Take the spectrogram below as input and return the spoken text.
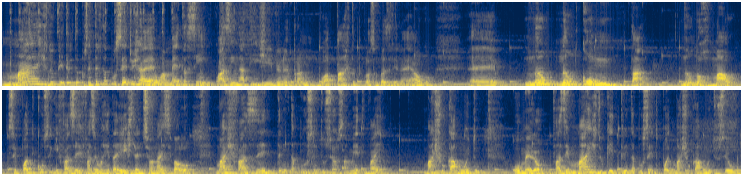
mais do que 30%. 30% já é uma meta assim quase inatingível né? para boa parte da população brasileira. É algo é, não, não comum, tá? não normal. Você pode conseguir fazer, fazer uma renda extra, adicionar esse valor, mas fazer 30% do seu orçamento vai machucar muito, ou melhor, fazer mais do que 30% pode machucar muito o seu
